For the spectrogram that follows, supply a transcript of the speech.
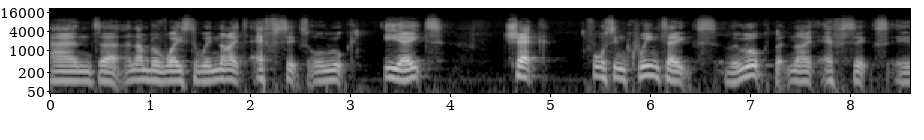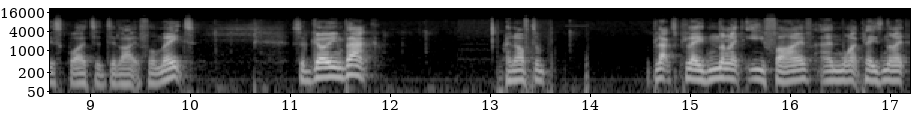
and uh, a number of ways to win. Knight f6 or rook e8, check, forcing queen takes the rook, but knight f6 is quite a delightful mate. So going back, and after black's played knight e5 and white plays knight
